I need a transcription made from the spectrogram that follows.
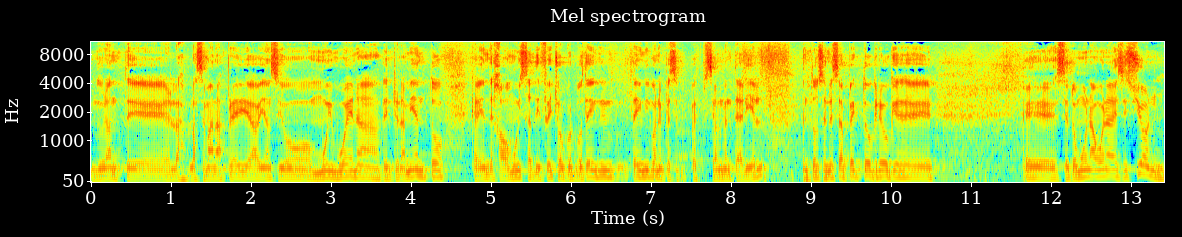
Durante las, las, semanas previas habían sido muy buenas de entrenamiento, que habían dejado muy satisfecho al cuerpo técnico, especialmente a Ariel. Entonces en ese aspecto creo que eh, se tomó una buena decisión.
